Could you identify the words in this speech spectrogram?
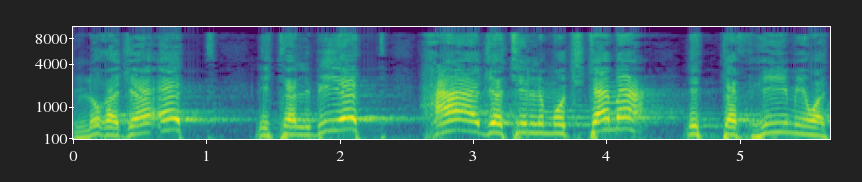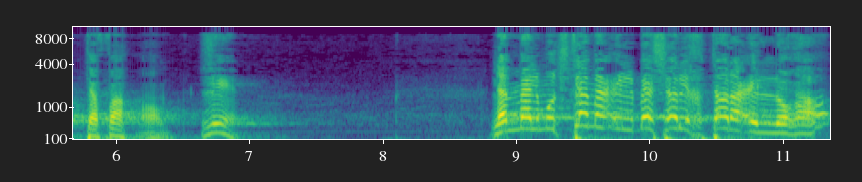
اللغة جاءت لتلبية حاجة المجتمع للتفهيم والتفهم. زين. لما المجتمع البشري اخترع اللغة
